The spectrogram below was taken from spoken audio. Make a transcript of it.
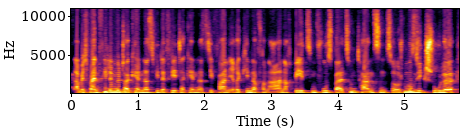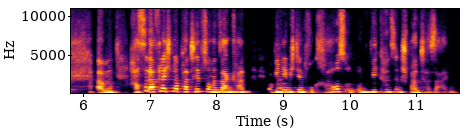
aber ich meine, viele Mütter kennen das, viele Väter kennen das, die fahren ihre Kinder von A nach B zum Fußball, zum Tanzen, zur Musikschule. Ähm, hast du da vielleicht noch ein paar Tipps, wo man sagen kann, wie nehme ich den Druck raus und, und wie kann es entspannter sein?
